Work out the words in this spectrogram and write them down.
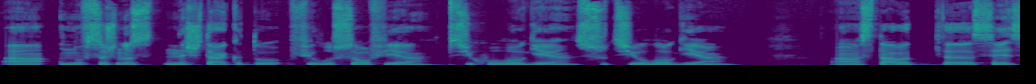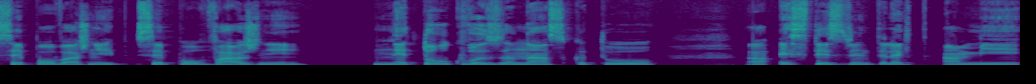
А, но всъщност неща като философия, психология, социология а, стават а, все, по-важни все по-важни не толкова за нас като а, естествен интелект, ами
